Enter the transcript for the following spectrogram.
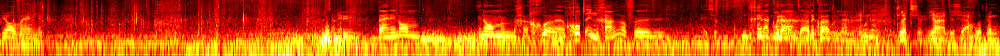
Die overheen ligt. We staan nu bij een enorm, enorm go- godingang. Of eh, is dat geen accuraat, adequaat? Een gletsjer, ja, dus eigenlijk een,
